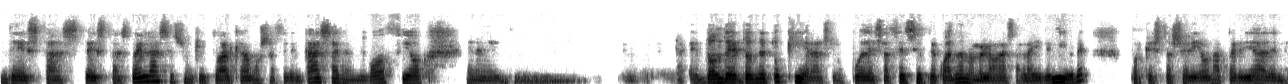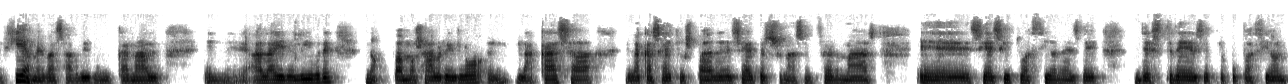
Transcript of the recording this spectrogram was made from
de estas, de estas velas. Es un ritual que vamos a hacer en casa, en el negocio, en el, donde, donde tú quieras lo puedes hacer siempre y cuando no me lo hagas al aire libre, porque esto sería una pérdida de energía. Me vas a abrir un canal eh, al aire libre. No, vamos a abrirlo en la casa, en la casa de tus padres, si hay personas enfermas, eh, si hay situaciones de estrés, de preocupación.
